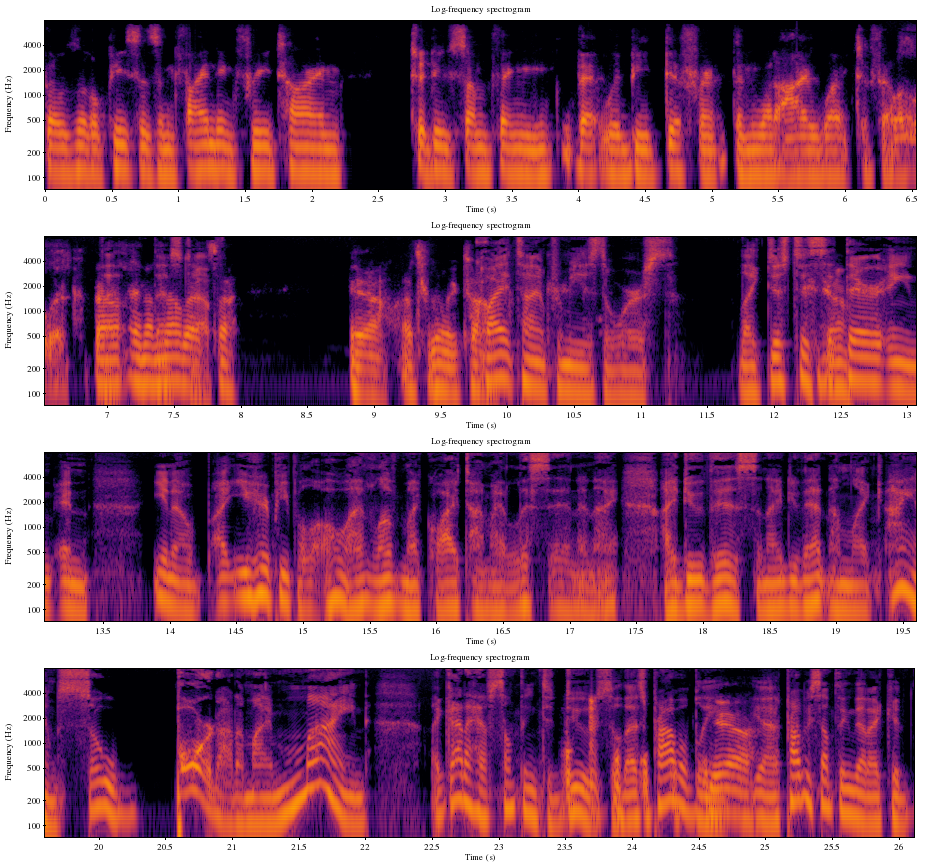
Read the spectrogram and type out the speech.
those little pieces and finding free time to do something that would be different than what I want to fill it with. That, and I know that's a, yeah, that's really tough. Quiet time for me is the worst. Like just to sit yeah. there and and you know, I, you hear people, oh, I love my quiet time. I listen and I I do this and I do that, and I'm like, I am so bored out of my mind. I got to have something to do. So that's probably yeah. yeah, probably something that I could.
